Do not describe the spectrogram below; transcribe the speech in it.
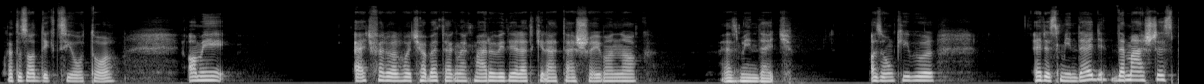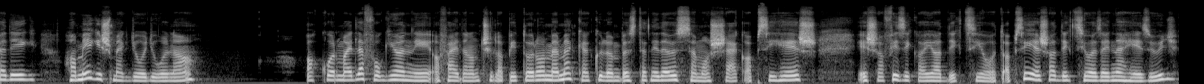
tehát az addikciótól, ami egyfelől, hogyha betegnek már rövid életkilátásai vannak, ez mindegy. Azon kívül egyrészt mindegy, de másrészt pedig, ha mégis meggyógyulna, akkor majd le fog jönni a fájdalomcsillapítóról, mert meg kell különböztetni, de összemossák a pszichés és a fizikai addikciót. A pszichés addikció ez egy nehéz ügy,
